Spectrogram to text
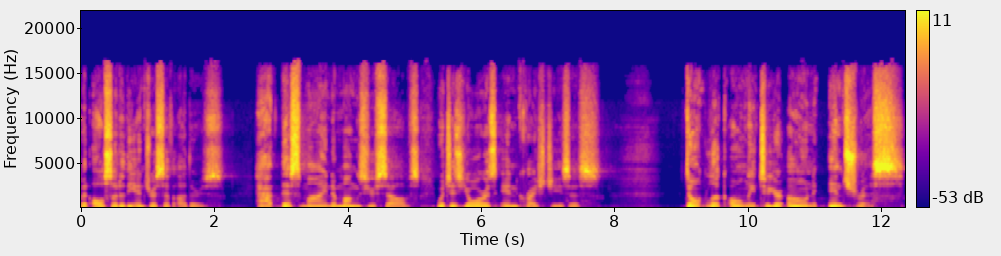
but also to the interests of others. Have this mind amongst yourselves, which is yours in Christ Jesus. Don't look only to your own interests.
